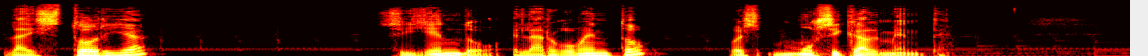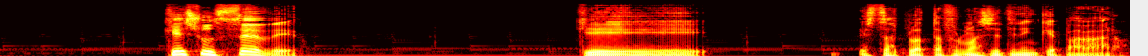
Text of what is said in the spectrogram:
la historia, siguiendo el argumento, pues musicalmente. ¿Qué sucede? Que estas plataformas se tienen que pagar,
